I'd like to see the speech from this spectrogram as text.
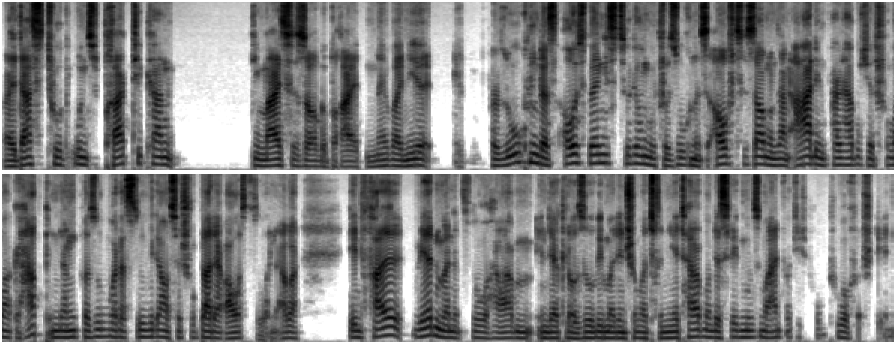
Weil das tut uns Praktikern die meiste Sorge bereiten, ne? weil wir versuchen, das auswendig zu tun, wir versuchen es aufzusagen und sagen, ah, den Fall habe ich jetzt schon mal gehabt und dann versuchen wir das so wieder aus der Schublade rauszuholen. Aber den Fall werden wir nicht so haben in der Klausur, wie wir den schon mal trainiert haben. Und deswegen müssen wir einfach die Struktur verstehen.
